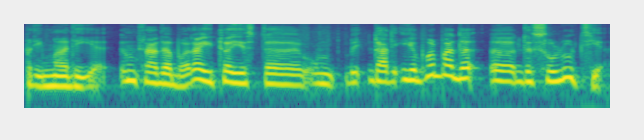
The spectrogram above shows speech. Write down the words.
primărie. Într-adevăr, aici este, un, dar e vorba de, uh, de soluție.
